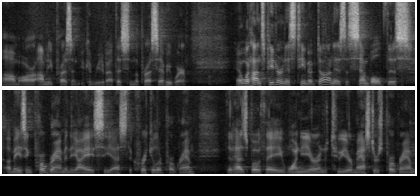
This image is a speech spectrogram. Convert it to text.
um, are omnipresent. You can read about this in the press everywhere. And what Hans Peter and his team have done is assembled this amazing program in the IACS, the curricular program, that has both a one year and a two year master's program,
